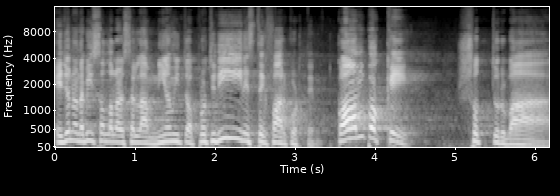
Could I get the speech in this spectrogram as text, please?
এই জন্য নবী সাল্লা সাল্লাম নিয়মিত প্রতিদিন ইস্তেগফার করতেন। কম পক্ষে সত্তর বার।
